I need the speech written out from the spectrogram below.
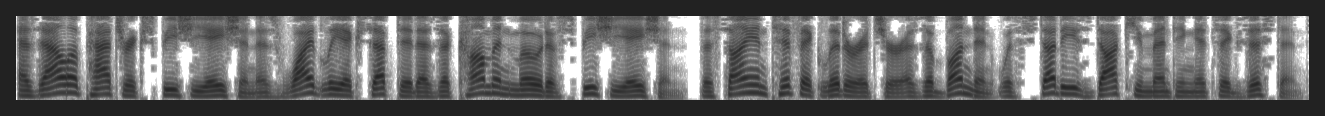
As allopatric speciation is widely accepted as a common mode of speciation, the scientific literature is abundant with studies documenting its existence.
